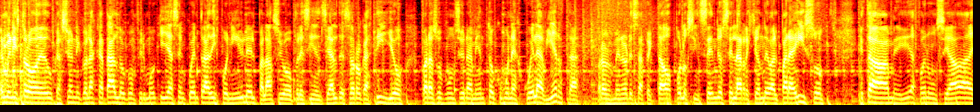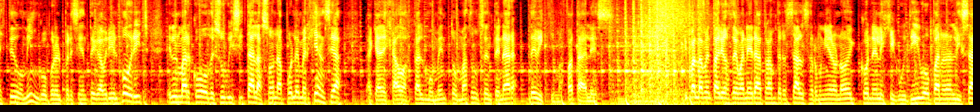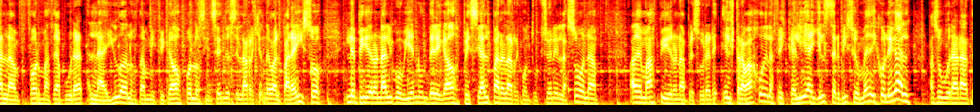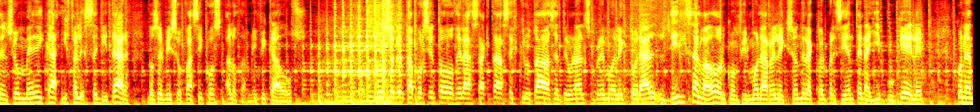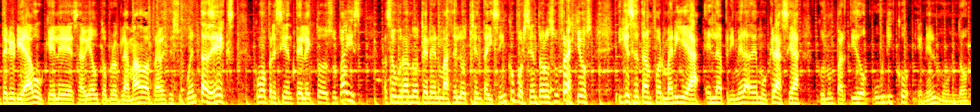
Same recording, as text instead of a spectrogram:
El ministro de Educación, Nicolás Cataldo, confirmó que ya se encuentra disponible el Palacio Presidencial de Cerro Castillo para su funcionamiento como una escuela abierta para los menores afectados por los incendios en la región de Valparaíso. Esta medida fue anunciada este domingo por el presidente Gabriel Boric en el marco de su visita a la zona por la emergencia, la que ha dejado hasta el momento más de un centenar de víctimas fatales. Y parlamentarios de manera transversal se reunieron hoy con el Ejecutivo para analizar las formas de apurar la ayuda a los damnificados por los incendios en la región de Valparaíso y le pidieron al gobierno un delegado especial para la reconstrucción en la zona. Además, pidieron apresurar el trabajo de la Fiscalía y el Servicio Médico Legal, asegurar atención médica y facilitar los servicios básicos a los damnificados. Un 70% de las actas escrutadas, el Tribunal Supremo Electoral de El Salvador confirmó la reelección del actual presidente Nayib Bukele. Con anterioridad, Bukele se había autoproclamado a través de su cuenta de ex como presidente electo de su país, asegurando tener más del 85% de los sufragios y que se transformaría en la primera democracia con un partido único en el mundo.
